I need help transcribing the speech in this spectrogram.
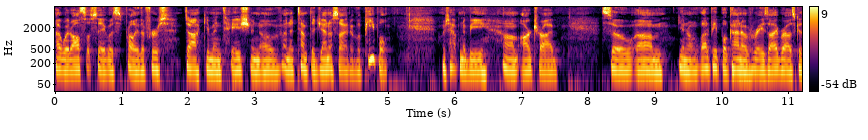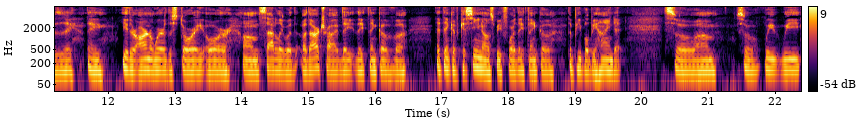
I would also say it was probably the first documentation of an attempted genocide of a people which happened to be um, our tribe. So, um, you know, a lot of people kind of raise eyebrows because they, they either aren't aware of the story or, um, sadly, with, with our tribe, they, they think of uh, they think of casinos before they think of the people behind it. So, um, so we we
